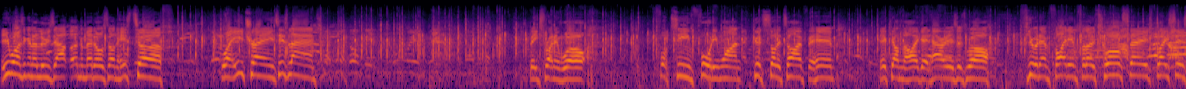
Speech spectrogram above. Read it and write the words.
He wasn't going to lose out on the medals on his turf, where he trains, his land. Beeks running well. 14.41, good solid time for him. Here come the Highgate Harriers as well. Few of them fighting for those 12 stage places.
